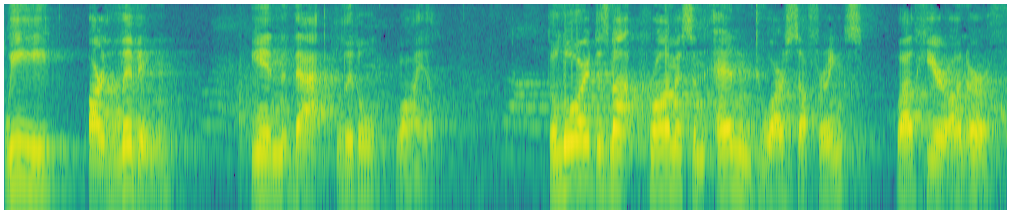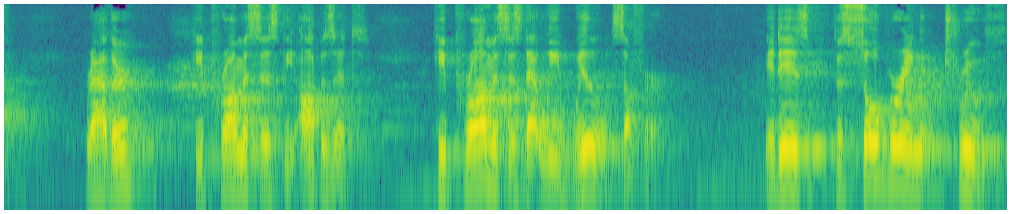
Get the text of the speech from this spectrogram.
We are living in that little while. The Lord does not promise an end to our sufferings while here on earth. Rather, He promises the opposite. He promises that we will suffer. It is the sobering truth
